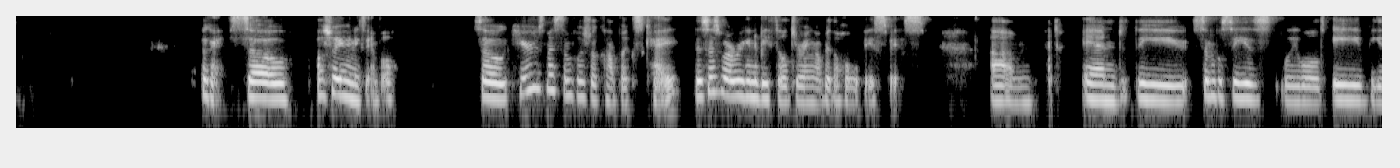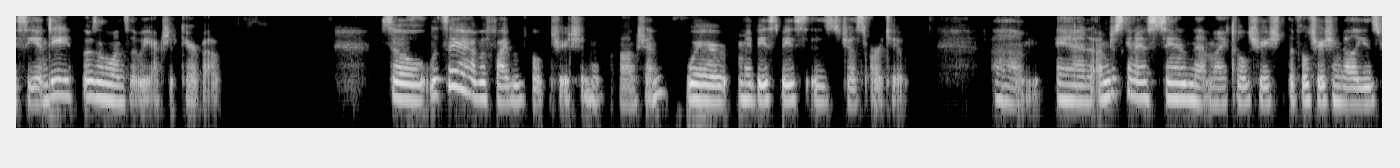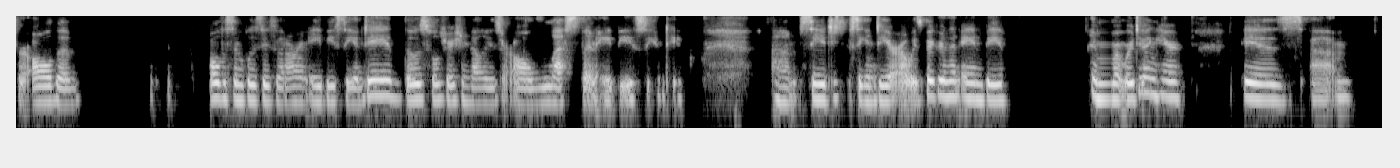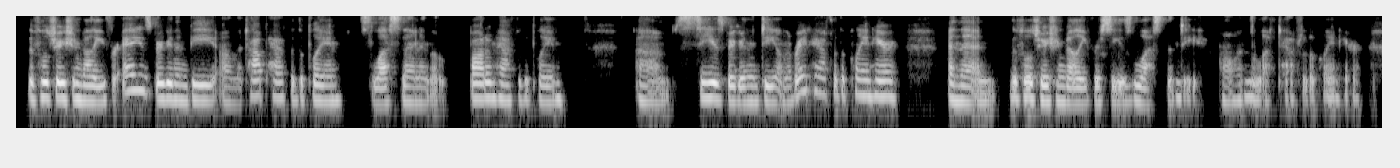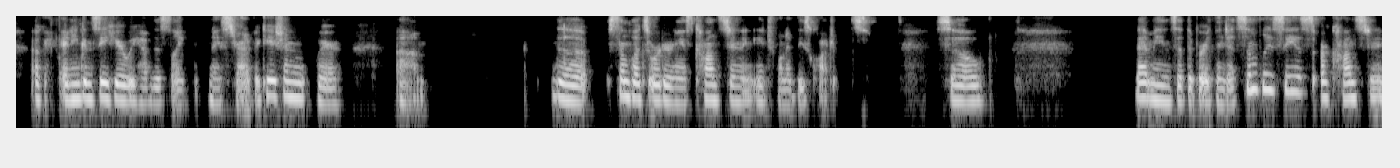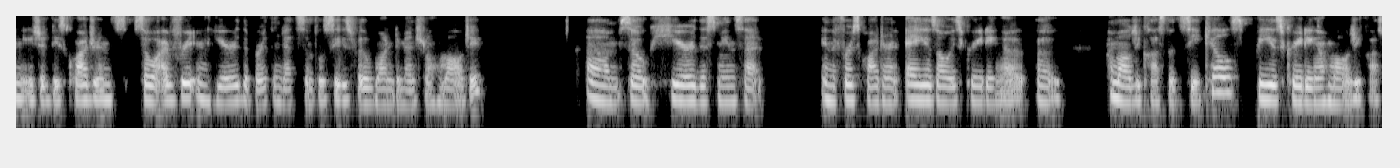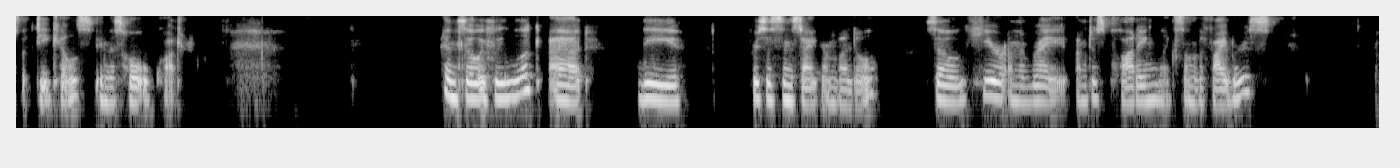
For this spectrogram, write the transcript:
Okay, so I'll show you an example. So here's my simplicial complex K. This is what we're going to be filtering over the whole base space. Um, and the simplices labeled A, B, C, and D, those are the ones that we actually care about. So let's say I have a fiber filtration function where my base space is just R2. Um, and I'm just going to assume that my filtration, the filtration values for all the all the simplices that aren't A, B, C, and D, those filtration values are all less than A, B, C, and D. Um, C, C, and D are always bigger than A and B. And what we're doing here is um, the filtration value for A is bigger than B on the top half of the plane. It's less than in the bottom half of the plane. Um, C is bigger than D on the right half of the plane here. And then the filtration value for C is less than D on the left half of the plane here. Okay, and you can see here we have this like nice stratification where um, the simplex ordering is constant in each one of these quadrants. So that means that the birth and death simplices are constant in each of these quadrants. So I've written here the birth and death simplices for the one-dimensional homology. Um, so here, this means that in the first quadrant, A is always creating a, a homology class that C kills, B is creating a homology class that D kills in this whole quadrant. And so if we look at the persistence diagram bundle, so here on the right, I'm just plotting like some of the fibers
